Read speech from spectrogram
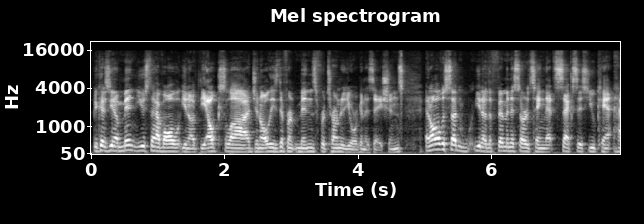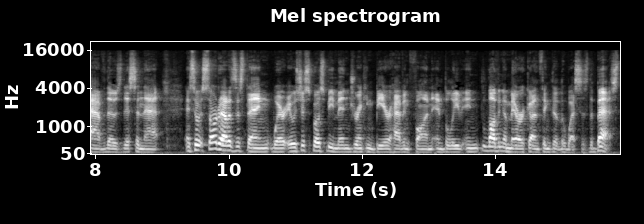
because you know men used to have all you know the Elks Lodge and all these different men's fraternity organizations and all of a sudden you know the feminists started saying that's sexist you can't have those this and that and so it started out as this thing where it was just supposed to be men drinking beer having fun and believe in loving America and think that the West is the best.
